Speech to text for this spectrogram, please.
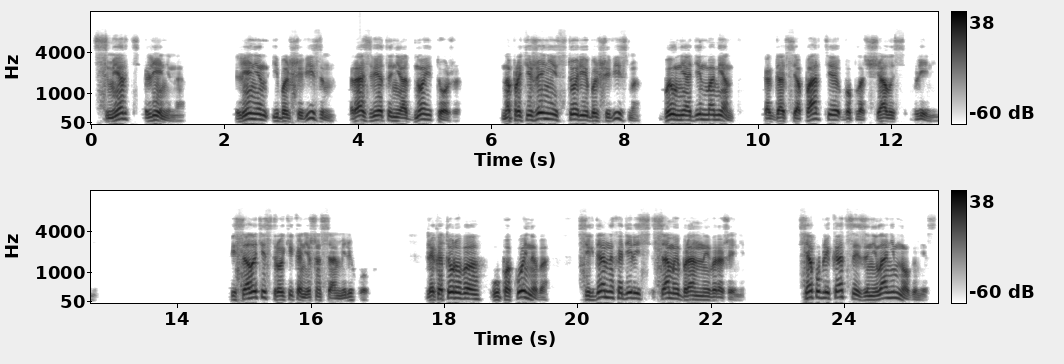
Смерть Ленина. Ленин и большевизм, разве это не одно и то же? На протяжении истории большевизма был не один момент, когда вся партия воплощалась в Ленине. Писал эти строки, конечно, сам Милюков для которого у покойного всегда находились самые бранные выражения. Вся публикация заняла немного места.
